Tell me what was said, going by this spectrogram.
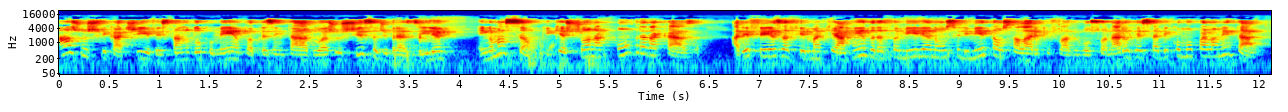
A justificativa está no documento apresentado à Justiça de Brasília em uma ação que questiona a compra da casa. A defesa afirma que a renda da família não se limita ao salário que Flávio Bolsonaro recebe como parlamentar,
